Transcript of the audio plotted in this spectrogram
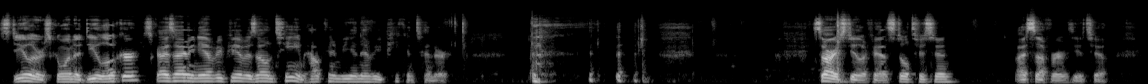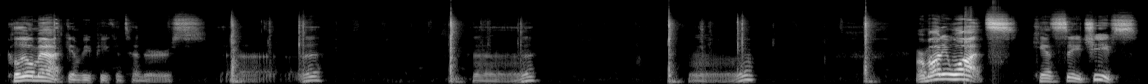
Steelers going to D. Loker. This guy's having the MVP of his own team. How can he be an MVP contender? Sorry, Steeler fans. Still too soon? I suffer with you too. Khalil Mack, MVP contenders. Uh, uh, uh, Armani Watts, Kansas City Chiefs.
